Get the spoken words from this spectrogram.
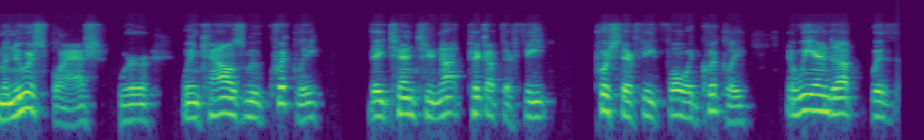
manure splash, where when cows move quickly, they tend to not pick up their feet, push their feet forward quickly, and we end up with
